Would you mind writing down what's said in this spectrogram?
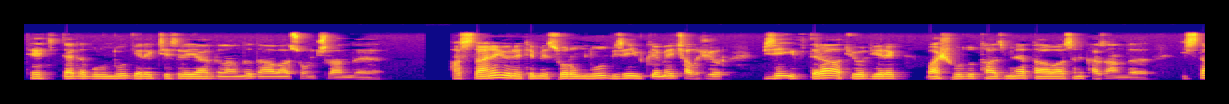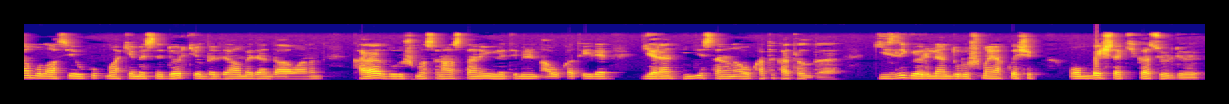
tehditlerde bulunduğu gerekçesiyle yargılandığı dava sonuçlandı. Hastane yönetimi sorumluluğu bize yüklemeye çalışıyor, bize iftira atıyor diyerek başvurduğu tazminat davasını kazandı. İstanbul Asya Hukuk Mahkemesi'nde 4 yıldır devam eden davanın karar duruşmasına hastane yönetiminin avukatı ile Ceren Hindistan'ın avukatı katıldı. Gizli görülen duruşma yaklaşık 15 dakika sürdü.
